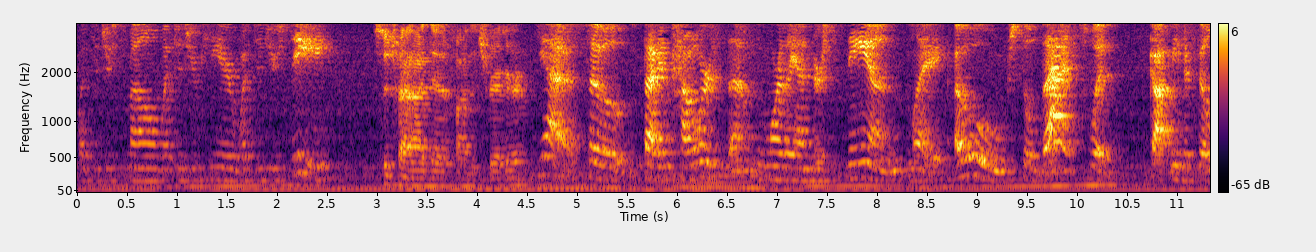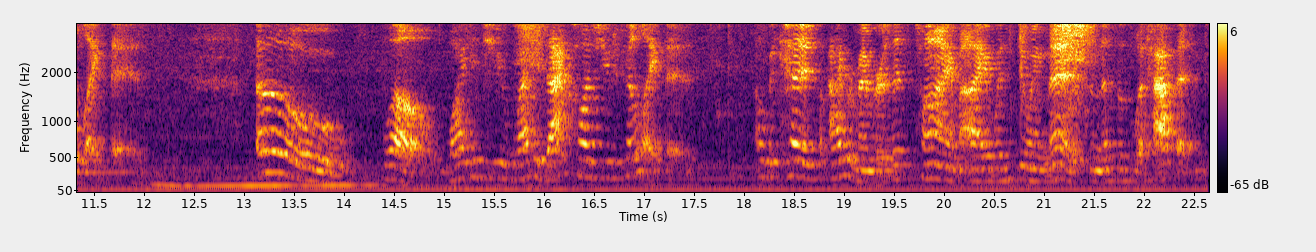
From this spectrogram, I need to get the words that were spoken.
What did you smell? What did you hear? What did you see? So try to identify the trigger. Yeah, so that empowers them. The more they understand, like, oh, so that's what got me to feel like this. Oh, well, why did you? Why did that cause you to feel like this? Oh, because I remember this time I was doing this, and this is what happened.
